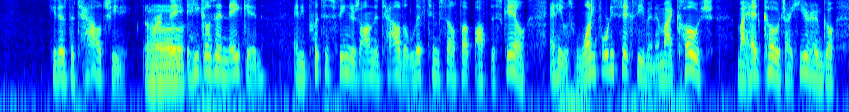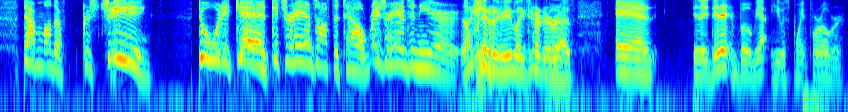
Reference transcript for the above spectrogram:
He does the towel cheating. Where Oh. if they, oh. he goes in naked and he puts his fingers on the towel to lift himself up off the scale. And he was 146 even. And my coach, my head coach, I hear him go, That motherfucker's cheating. Do it again. Get your hands off the towel. Raise your hands in the air. Like, you know what I mean? Like, you're under arrest. And they did it, and boom, yeah, he was 0.4 over.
